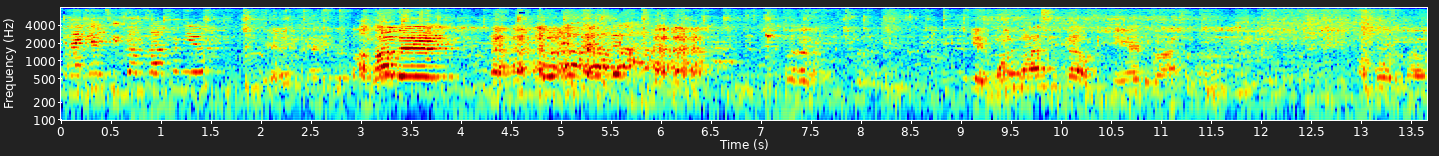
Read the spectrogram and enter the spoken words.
Can I get two thumbs up from you? I love it! Get one glass of milk. Here, the glass of milk. I'll pour the milk.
